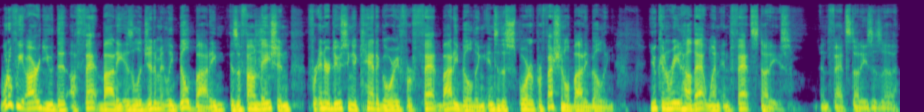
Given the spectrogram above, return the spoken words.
What if we argued that a fat body is a legitimately built body as a foundation for introducing a category for fat bodybuilding into the sport of professional bodybuilding? You can read how that went in Fat Studies and Fat Studies is a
